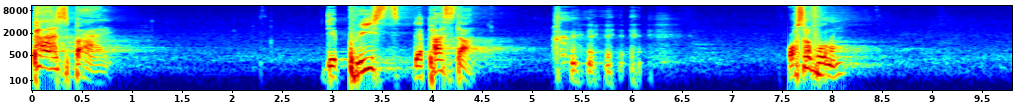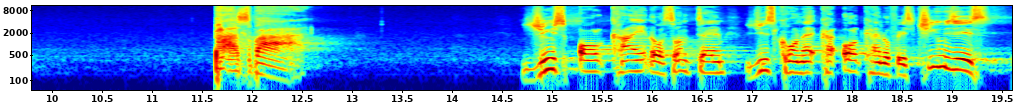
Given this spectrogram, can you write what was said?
passed by. The priest, the pastor, ɔsɔfo no pass by use all kind or sometimes use all kind of excuses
